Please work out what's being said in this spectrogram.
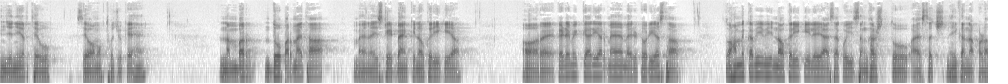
इंजीनियर थे वो सेवा मुक्त हो चुके हैं। नंबर दो पर मैं था मैंने स्टेट बैंक की नौकरी किया और एकेडमिक कैरियर में मेरिटोरियस था। तो हमें कभी भी नौकरी के लिए ऐसा कोई संघर्ष तो ऐसा सच नहीं करना पड़ा।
